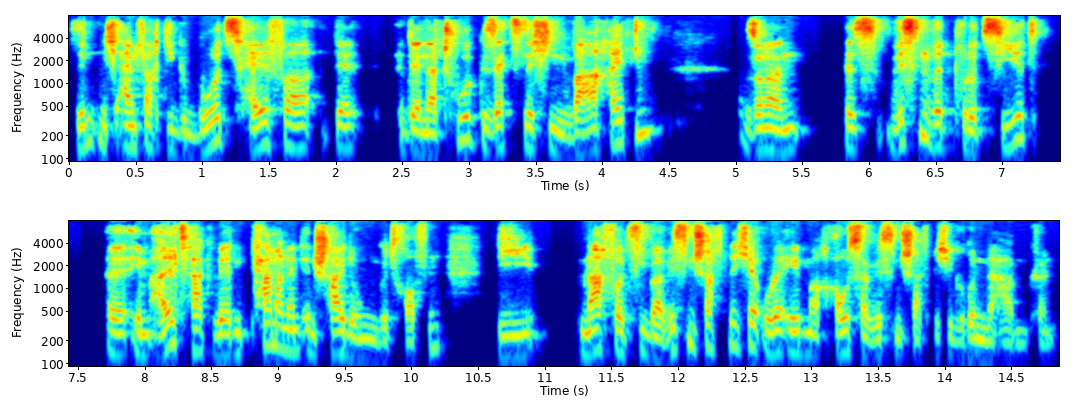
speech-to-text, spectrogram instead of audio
sind nicht einfach die Geburtshelfer der, der naturgesetzlichen Wahrheiten, sondern das Wissen wird produziert äh, im Alltag werden permanent Entscheidungen getroffen, die nachvollziehbar wissenschaftliche oder eben auch außerwissenschaftliche Gründe haben können.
